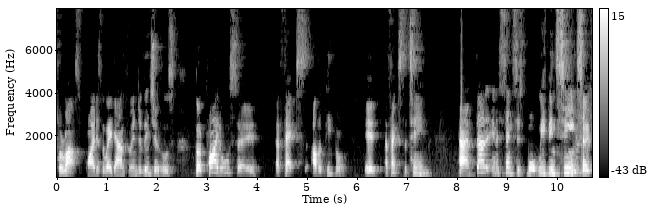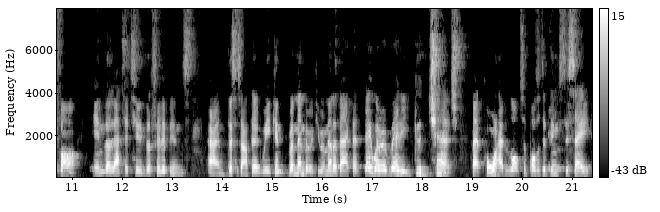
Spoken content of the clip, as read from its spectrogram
for us. Pride is the way down for individuals, but pride also affects other people. It affects the team. And that, in a sense, is what we've been seeing so far in the letter to the Philippians. And this is our third week. And remember, if you remember back, that they were a really good church. That Paul had lots of positive things to say.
